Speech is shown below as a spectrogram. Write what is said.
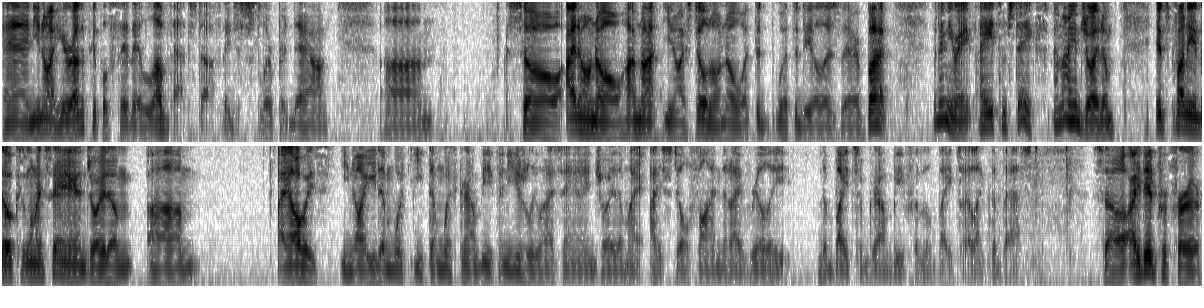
And you know I hear other people say they love that stuff. They just slurp it down. Um, so I don't know. I'm not you know I still don't know what the what the deal is there. But at any rate I ate some steaks and I enjoyed them it's funny though because when I say I enjoyed them um, I always, you know, I eat them with eat them with ground beef, and usually when I say I enjoy them, I, I still find that I really the bites of ground beef are the bites I like the best. So I did prefer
